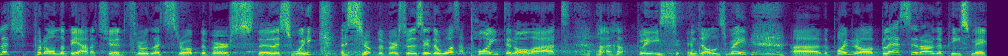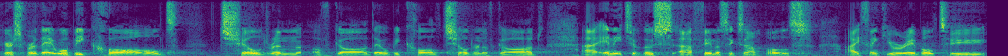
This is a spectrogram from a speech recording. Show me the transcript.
let's put on the beatitude. Throw, let's throw up the verse this week. Let's throw up the verse. There was a point in all that. please indulge me. Uh, the point in all, blessed are the peacemakers, for they will be called children of God. They will be called children of God. Uh, in each of those uh, famous examples, I think you were able to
